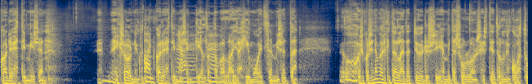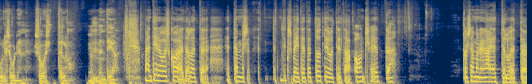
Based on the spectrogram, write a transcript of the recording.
kadehtimisen, eikö se ole niin kuin kadehtimisen mm, kielto mm. tavallaan ja himoitsemisen, että olisiko siinä myöskin tällainen tyydy siihen, mitä sulla on, siis tietynlainen kohtuullisuuden suosittelu? Mm. En tiedä. Mä en tiedä, voisiko ajatella, että, että, tämmöis, että miksi me ei tätä toteuteta, on se, että on semmoinen ajattelu, että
